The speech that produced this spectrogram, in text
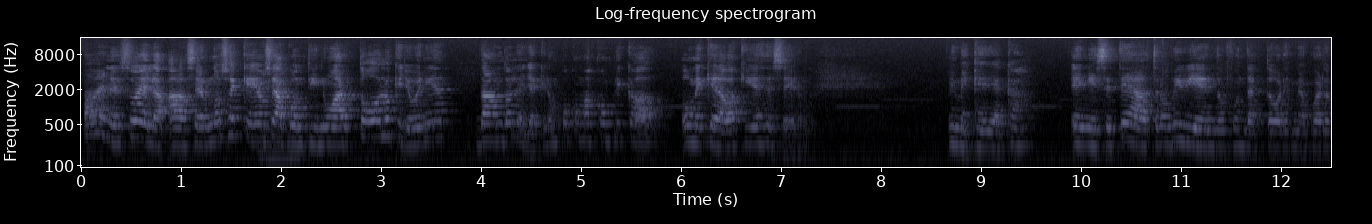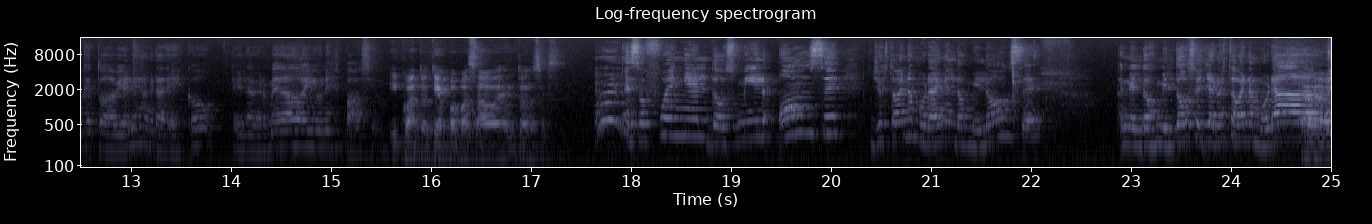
para Venezuela a hacer no sé qué, o sea, a continuar todo lo que yo venía dándole, ya que era un poco más complicado, o me quedaba aquí desde cero. Y me quedé acá, en ese teatro, viviendo fundactores. Me acuerdo que todavía les agradezco el haberme dado ahí un espacio. ¿Y cuánto tiempo ha pasado desde entonces? Eso fue en el 2011. Yo estaba enamorada en el 2011. En el 2012 ya no estaba enamorada, Ah.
